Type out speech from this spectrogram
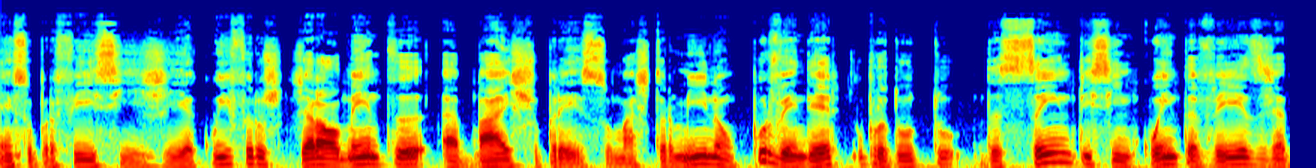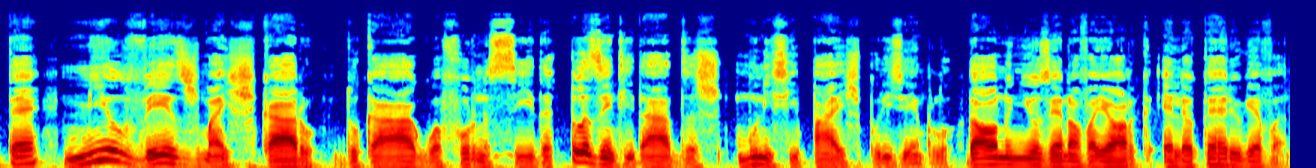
em superfícies e aquíferos, geralmente a baixo preço, mas terminam por vender o produto de 150 vezes até mil vezes mais caro do que a água fornecida pelas entidades municipais, por exemplo. Da ONU News em Nova York, Eleutério Gavan.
